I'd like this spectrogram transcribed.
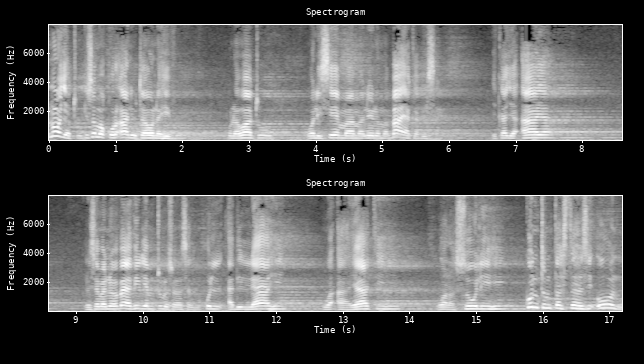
Moja tu. Ukisoma Qur'ani utaona hivyo. Kuna watu walisema maneno mabaya kabisa. Ikaja aya ilisema maneno mabaya dhidi ya mtume swalla wasallam. Qul abillahi wa ayatihi wa rasulihi kuntum tastahzi'un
